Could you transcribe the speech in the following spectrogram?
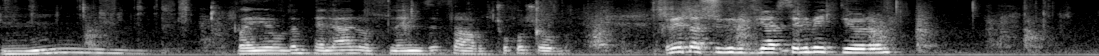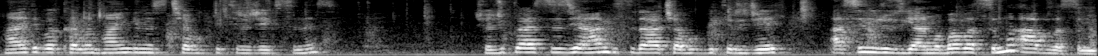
Hmm. Bayıldım. Helal olsun. Elinize sağlık. Çok hoş oldu. Evet Asil Rüzgar seni bekliyorum. Haydi bakalım hanginiz çabuk bitireceksiniz? Çocuklar sizce hangisi daha çabuk bitirecek? Asil Rüzgar mı, babası mı, ablası mı?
